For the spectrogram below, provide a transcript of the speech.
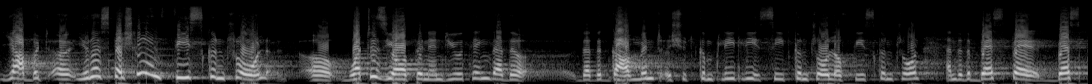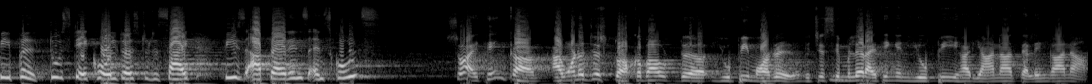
Yeah, but uh, you know, especially in fees control, uh, what is your opinion? Do you think that the that the government should completely cede control of fees control and that the best best people, two stakeholders to decide fees are parents and schools? So I think uh, I want to just talk about the UP model, which is similar, I think, in UP, Haryana, Telangana.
